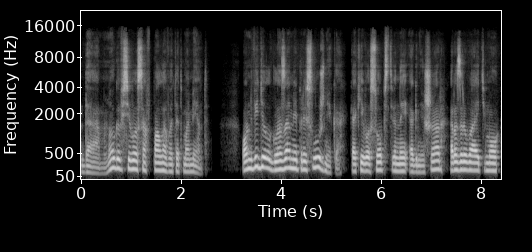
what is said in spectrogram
Да, много всего совпало в этот момент. Он видел глазами прислужника, как его собственный огнешар, разрывая тьму,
